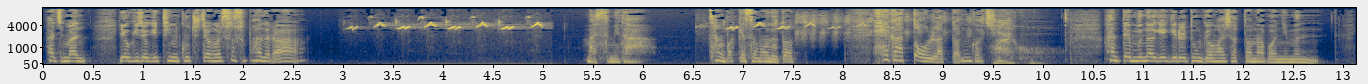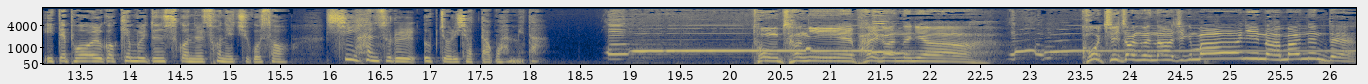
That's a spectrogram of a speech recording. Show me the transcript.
하지만 여기저기 튄 고추장을 수습하느라 맞습니다. 창밖에선 어느덧 해가 떠올랐던 거지. 아이고. 한때 문학의 길을 동경하셨던 아버님은 이때 벌겋게 물든 수건을 손에 쥐고서 시 한 수를 읊조리셨다고 합니다. 동창이 밝았느냐? 고추장은 아직 많이 남았는데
